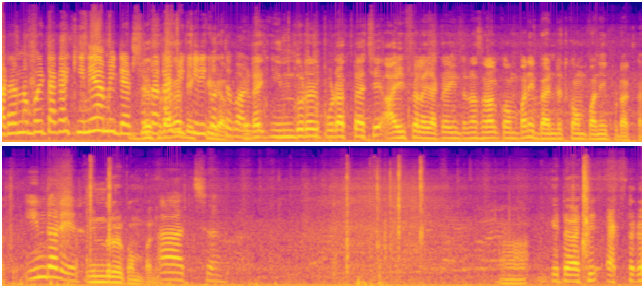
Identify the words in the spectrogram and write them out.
আটানব্বই টাকায় কিনে আমি দেড়শো টাকায় টাকা বিক্রি করতে পারব। এটা ইন্দোরের প্রোডাক্ট আছে আইফেল আছে একটা ইন্টারন্যাশনাল কোম্পানি ব্র্যান্ডেড কোম্পানির প্রোডাক্ট আছে। ইন্দোরের? ইন্দোরের কোম্পানি আচ্ছা। এটা আছে এক টাকা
